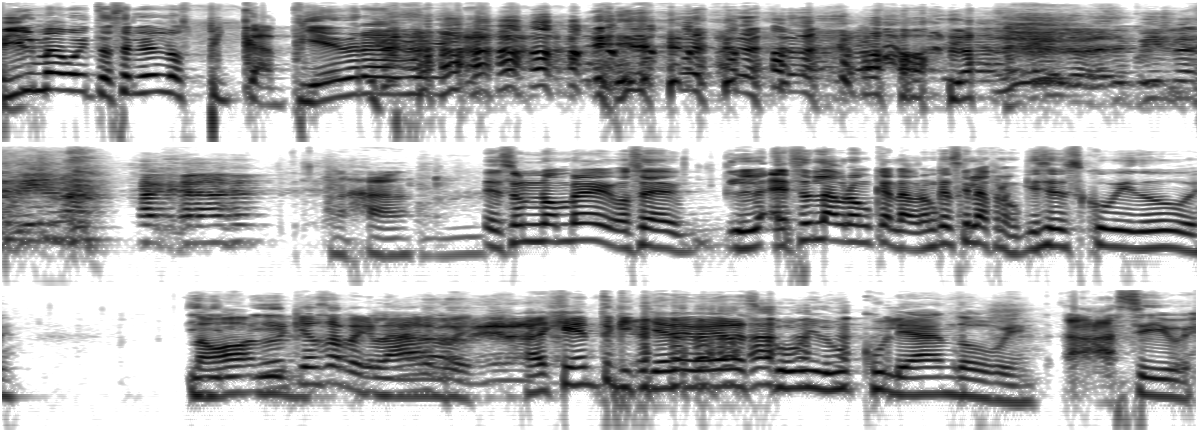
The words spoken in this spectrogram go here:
Vilma, güey. Te salen los picapiedra, güey. Ajá. es un nombre, o sea, la- esa es la bronca. La bronca es que la franquicia es Scooby-Doo, güey. No, Y- no y- lo quieres arreglar, güey. Hay gente que quiere ver a Scooby-Doo culeando, güey. Ah, sí, güey.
